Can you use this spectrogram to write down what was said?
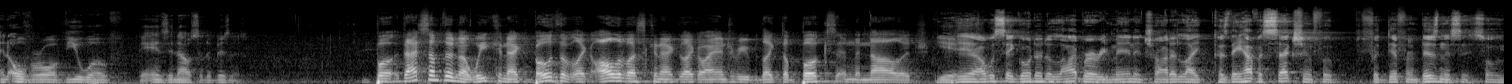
an overall view of the ins and outs of the business. But that's something that we connect. Both of like all of us connect. Like I interviewed like the books and the knowledge. Yeah, Yeah, I would say go to the library, man, and try to like, cause they have a section for for different businesses. So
